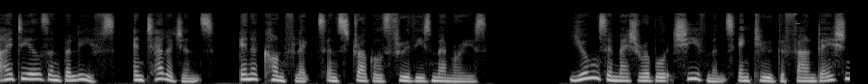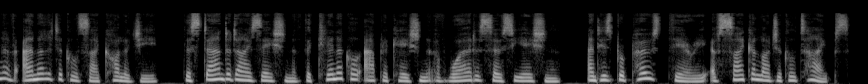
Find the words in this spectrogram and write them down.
ideals and beliefs, intelligence, inner conflicts and struggles through these memories. Jung's immeasurable achievements include the foundation of analytical psychology, the standardization of the clinical application of word association, and his proposed theory of psychological types.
